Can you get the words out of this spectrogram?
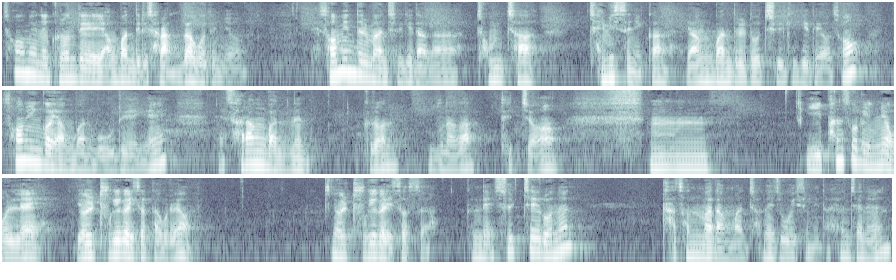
처음에는 그런 데 양반들이 잘 안 가거든요. 서민들만 즐기다가 점차 재밌으니까 양반들도 즐기게 되어서 서민과 양반 모두에게 사랑받는 그런 문화가 됐죠. 음, 이 판소리는요, 원래 12개가 있었다고 그래요. 12개가 있었어요. 근데 실제로는 다섯 마당만 전해지고 있습니다. 현재는.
